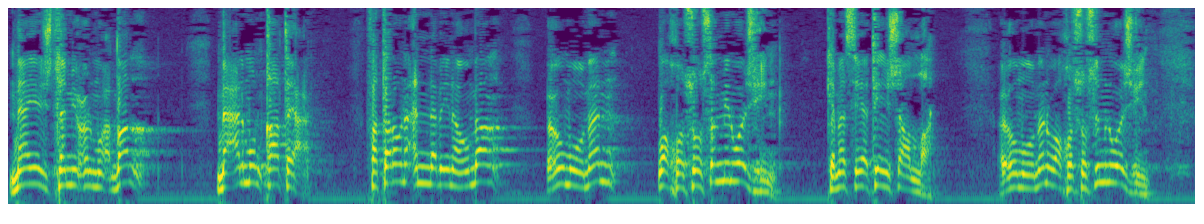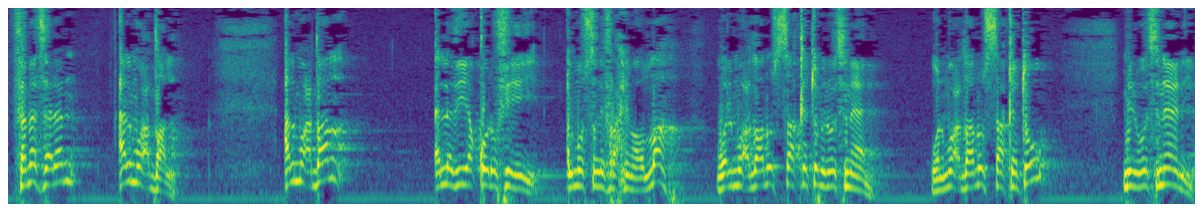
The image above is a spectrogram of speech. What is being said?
ما يجتمع المعضل مع المنقطع فترون أن بينهما عموما وخصوصا من وجه كما سيأتي إن شاء الله عموما وخصوصا من وجه. فمثلا المعضل المعضل الذي يقول فيه المصنف رحمه الله والمعضل الساقط منه اثنان والمعضل الساقط منه اثنان.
